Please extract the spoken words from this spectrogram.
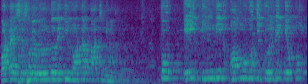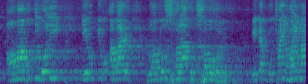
কটায় শেষ হবে বলুন তো দেখি নটা পাঁচ মিনিটে। তো এই তিন দিন অম্বুবতী চলবে, কেউ কেউ অমাবতী বলে, কেউ কেউ আবার রজস্বলা উৎসব বলে। এটা কোথায় হয় মা?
